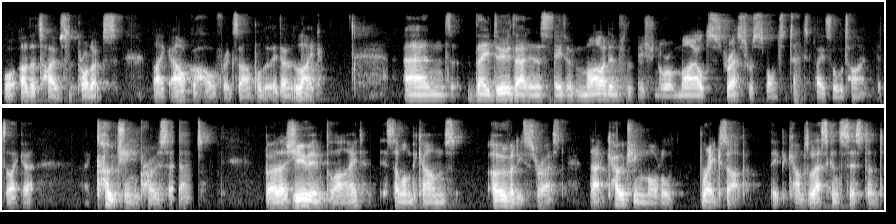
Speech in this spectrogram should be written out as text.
or other types of products like alcohol, for example, that they don't like. And they do that in a state of mild inflammation or a mild stress response that takes place all the time. It's like a, a coaching process. But as you've implied, if someone becomes overly stressed, that coaching model breaks up. It becomes less consistent.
